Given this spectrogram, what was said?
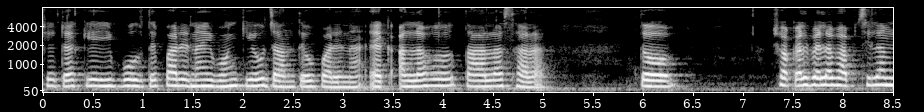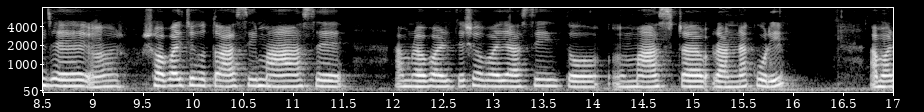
সেটা কেউই বলতে পারে না এবং কেউ জানতেও পারে না, এক আল্লাহ তাআলা ছাড়া। তো সকালবেলা ভাবছিলাম যে সবাই যেহেতু আসি, মা আছে আমরা বাড়িতে সবাই আসি, তো মাছটা রান্না করি। আমার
